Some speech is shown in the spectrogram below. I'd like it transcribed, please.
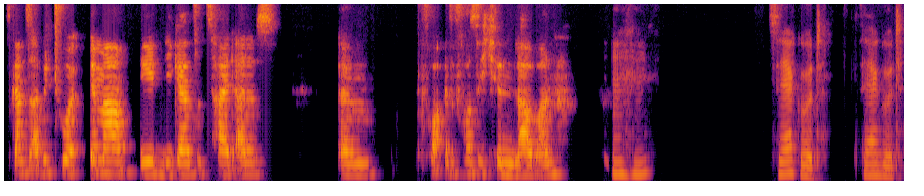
das ganze Abitur immer reden, die ganze Zeit alles ähm, vor, also vor sich hin labern. Mhm. Sehr gut. Sehr gut.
